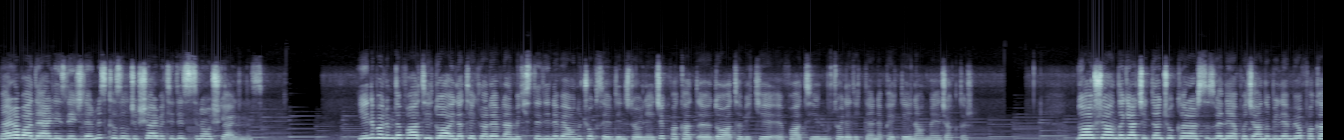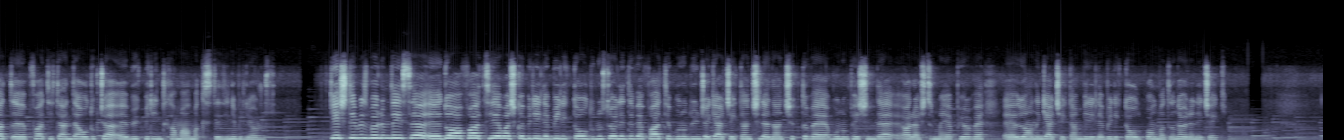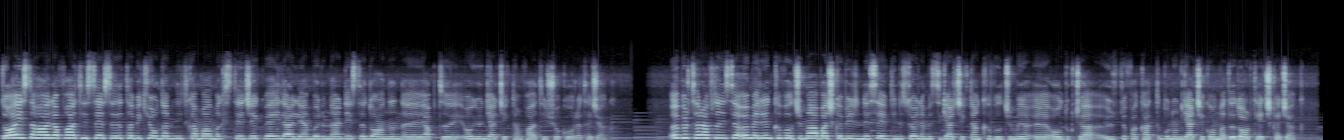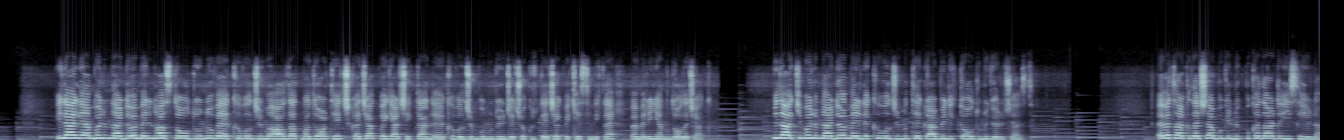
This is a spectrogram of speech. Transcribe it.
Merhaba değerli izleyicilerimiz, Kızılcık Şerbeti dizisine hoş geldiniz. Yeni bölümde Fatih Doğa ile tekrar evlenmek istediğini ve onu çok sevdiğini söyleyecek. Fakat e, Doğa tabii ki e, Fatih'in bu söylediklerine pek de inanmayacaktır. Doğa şu anda gerçekten çok kararsız ve ne yapacağını bilemiyor. Fakat e, Fatih'ten de oldukça büyük bir intikam almak istediğini biliyoruz. Geçtiğimiz bölümde ise e, Doğa Fatih'e başka biriyle birlikte olduğunu söyledi ve Fatih bunu duyunca gerçekten çileden çıktı ve bunun peşinde araştırma yapıyor ve e, Doğa'nın gerçekten biriyle birlikte olup olmadığını öğrenecek. Doğa ise hala Fatih'i sevse de tabii ki ondan intikam almak isteyecek ve ilerleyen bölümlerde ise Doğan'ın e, yaptığı oyun gerçekten Fatih'i şoka uğratacak. Öbür taraftan ise Ömer'in Kıvılcım'a başka birini sevdiğini söylemesi gerçekten Kıvılcım'ı e, oldukça üzdü fakat bunun gerçek olmadığı da ortaya çıkacak. İlerleyen bölümlerde Ömer'in hasta olduğunu ve Kıvılcım'ı aldatmadığı ortaya çıkacak ve gerçekten e, Kıvılcım bunu duyunca çok üzülecek ve kesinlikle Ömer'in yanında olacak. Bir dahaki bölümlerde Ömer ile Kıvılcım'ın tekrar birlikte olduğunu göreceğiz. Evet arkadaşlar bugünlük bu kadar da iyi seyirler.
